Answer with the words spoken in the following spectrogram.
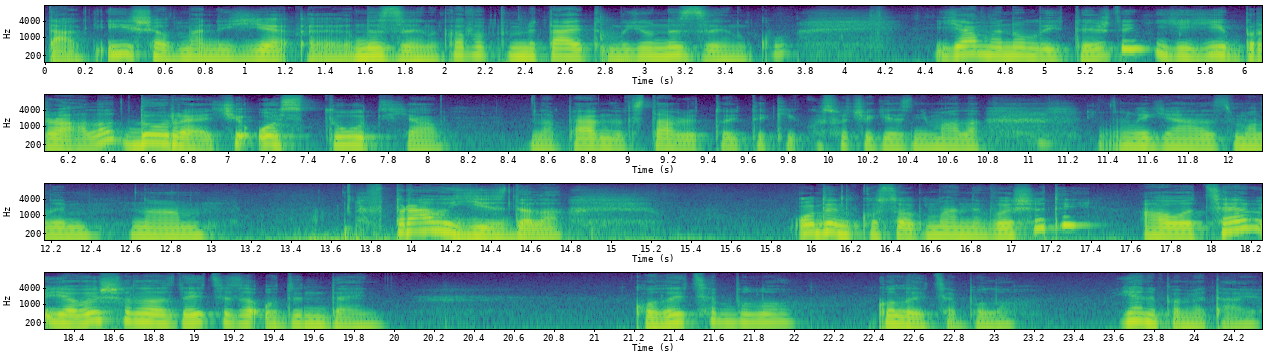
Так, і ще в мене є е, низинка. Ви пам'ятаєте мою низинку. Я минулий тиждень її брала. До речі, ось тут я, напевне, вставлю той такий кусочок, я знімала, я з малим на вправи їздила. Один кусок в мене вишитий. А оце я вишила, здається, за один день. Коли це було? Коли це було? Я не пам'ятаю.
